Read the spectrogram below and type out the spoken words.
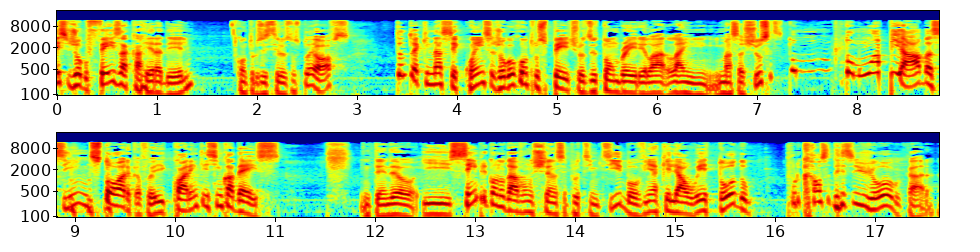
Esse jogo fez a carreira dele contra os Steelers nos playoffs. Tanto é que na sequência jogou contra os Patriots e Tom Brady lá, lá em, Massachusetts tomou, tomou uma piaba assim histórica, foi 45 a 10. Entendeu? E sempre quando dava um chance pro Tim Tebow, vinha aquele auê todo por causa desse jogo, cara.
